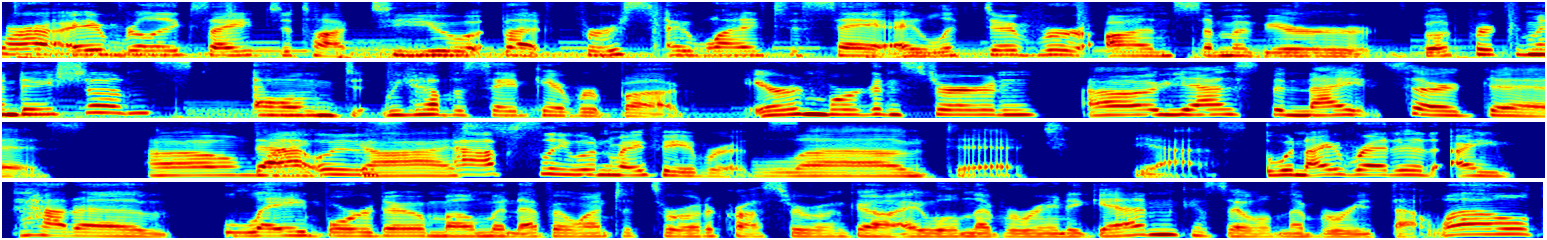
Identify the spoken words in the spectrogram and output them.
Sara, I am really excited to talk to you. But first, I wanted to say I looked over on some of your book recommendations, and we have the same favorite book Erin Morgenstern. Oh, yes, The Night Circus. Oh, that was gosh. absolutely one of my favorites. Loved it. Yes. When I read it, I had a lay Bordeaux moment of I want to throw it across the room and go, I will never write again because I will never write that well.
